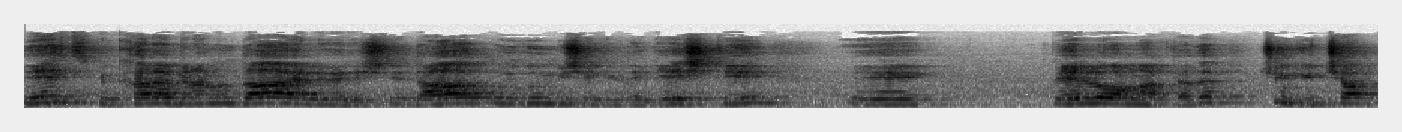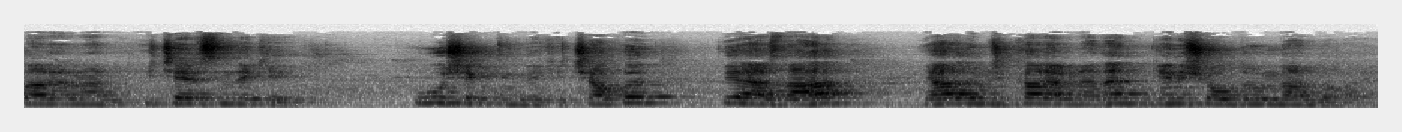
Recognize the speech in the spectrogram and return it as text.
D tipi karabinanın daha elverişli, daha uygun bir şekilde geçtiği e, belli olmaktadır. Çünkü çaplarının içerisindeki U şeklindeki çapı biraz daha yardımcı karabinadan geniş olduğundan dolayı.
